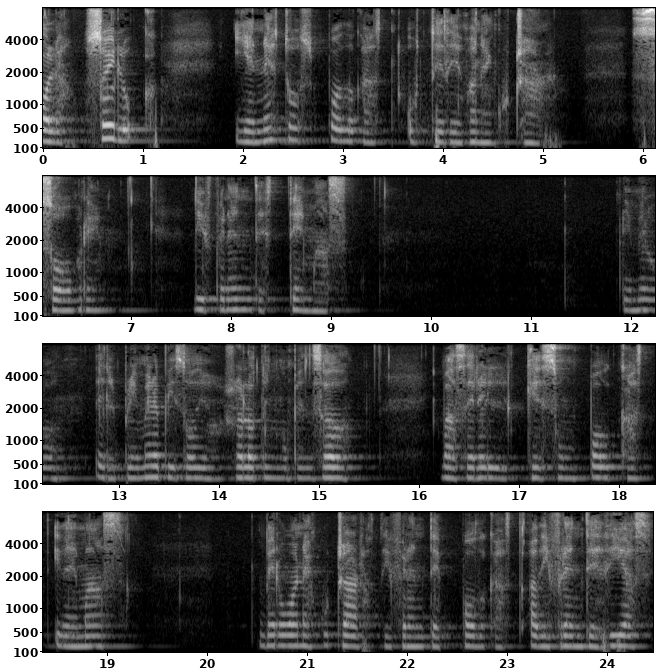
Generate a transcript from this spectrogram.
Hola, soy Luke y en estos podcasts ustedes van a escuchar sobre diferentes temas. Primero, el primer episodio ya lo tengo pensado. Va a ser el que es un podcast y demás. Pero van a escuchar diferentes podcasts a diferentes días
